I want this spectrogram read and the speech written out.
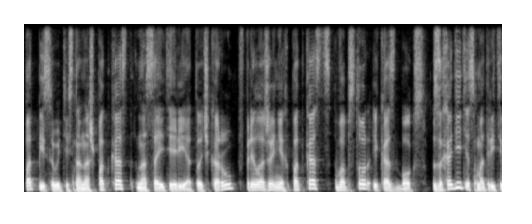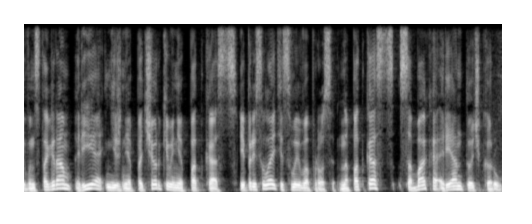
Подписывайтесь на наш подкаст на сайте ria.ru, в приложениях подкаст в App Store и CastBox. Заходите, смотрите в Instagram ria, нижнее подчеркивание, подкаст и присылайте свои вопросы на подкаст собака rian.ru.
